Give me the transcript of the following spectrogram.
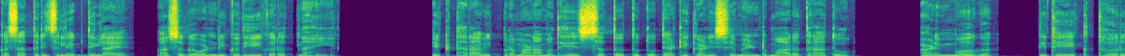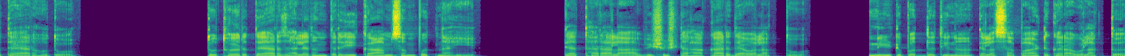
कसा तरीच लेप दिलाय असं गवंडी कधीही करत नाही. एक ठराविक प्रमाणामध्ये सतत तो त्या ठिकाणी सिमेंट मारत राहतो आणि मग तिथे एक थर तयार होतो. तो थर तयार झाल्यानंतरही काम संपत नाही. त्या थराला विशिष्ट आकार द्यावा लागतो. नीट पद्धतीनं त्याला सपाट करावं लागतं.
